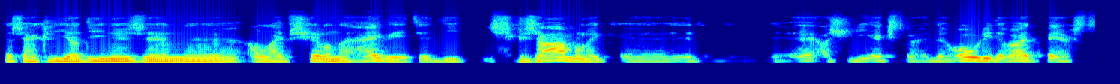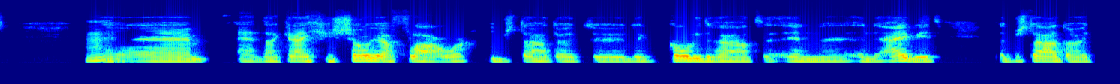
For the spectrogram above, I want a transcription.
dat zijn gliadines en eh, allerlei verschillende eiwitten. Die gezamenlijk, eh, eh, als je die extra, de olie eruit perst, Hm. eh, en dan krijg je sojaflour. Die bestaat uit eh, de koolhydraten en, eh, en de eiwit. Dat bestaat uit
